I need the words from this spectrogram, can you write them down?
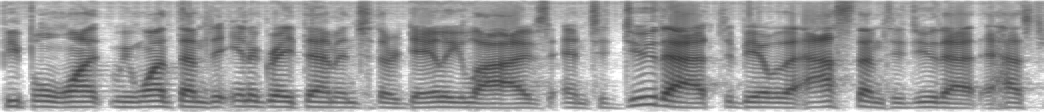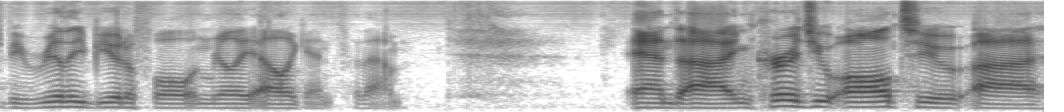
People want, we want them to integrate them into their daily lives. And to do that, to be able to ask them to do that, it has to be really beautiful and really elegant for them. And uh, I encourage you all to, uh,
